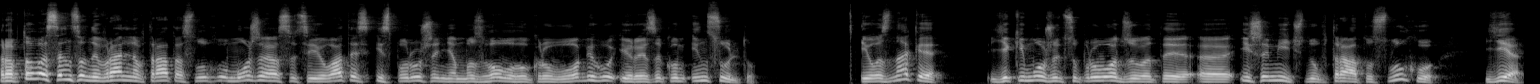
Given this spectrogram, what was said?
Раптова сенсоневральна втрата слуху може асоціюватись із порушенням мозгового кровообігу і ризиком інсульту. І ознаки, які можуть супроводжувати е, ішемічну втрату слуху, є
